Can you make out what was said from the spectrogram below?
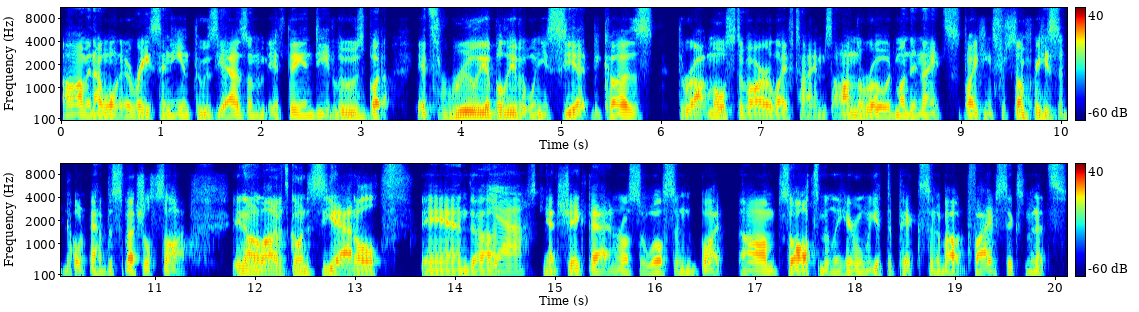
Um, and I won't erase any enthusiasm if they indeed lose, but it's really a believe it when you see it because throughout most of our lifetimes on the road, Monday nights, Vikings for some reason don't have the special sauce. You know, a lot of it's going to Seattle and uh yeah. just can't shake that and Russell Wilson. But um, so ultimately here when we get to picks in about five, six minutes,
